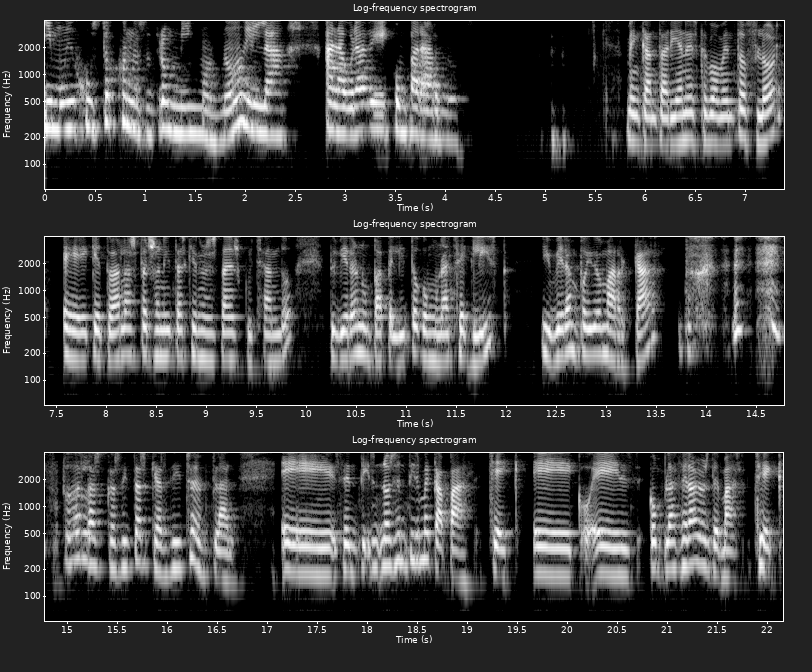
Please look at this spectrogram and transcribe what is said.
y muy injustos con nosotros mismos, ¿no? A la hora de compararnos. Me encantaría en este momento, Flor, eh, que todas las personitas que nos están escuchando tuvieran un papelito como una checklist y hubieran podido marcar todas las cositas que has dicho en plan, eh, sentir, no sentirme capaz, check, eh, complacer a los demás, check,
